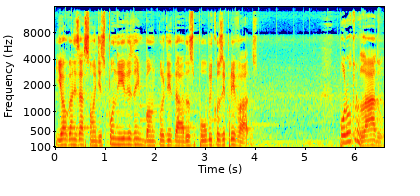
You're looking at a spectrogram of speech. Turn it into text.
e organizações disponíveis em bancos de dados públicos e privados. Por outro lado,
